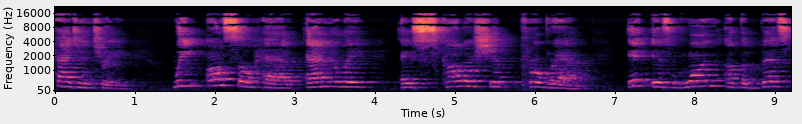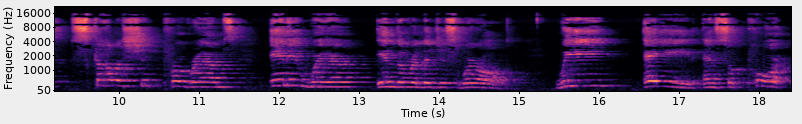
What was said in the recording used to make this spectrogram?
pageantry. we also have annually a scholarship program. It is one of the best scholarship programs anywhere in the religious world. We aid and support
